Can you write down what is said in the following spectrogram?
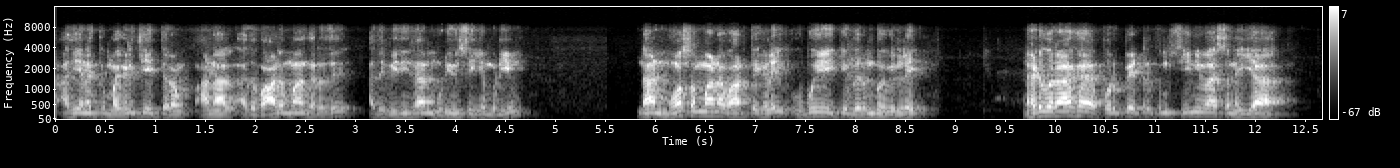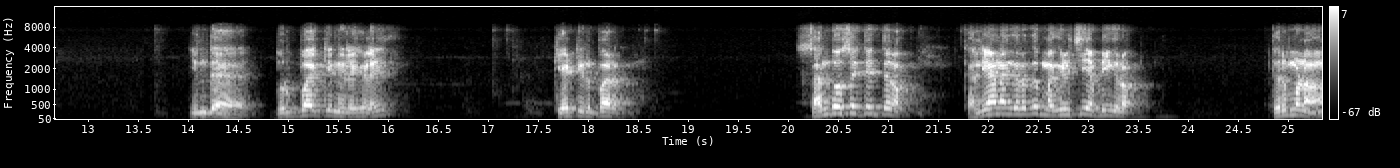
அது எனக்கு மகிழ்ச்சியை தரும். ஆனால் அது வாழுமாங்கிறது அது விதிதான் முடிவு செய்ய முடியும். நான் மோசமான வார்த்தைகளை உபயோகிக்க விரும்பவில்லை. நடுவராக பொறுப்பேற்றிருக்கும் சீனிவாசன் ஐயா இந்த துர்பாக்கிய நிலைகளை கேட்டிருப்பார். சந்தோஷத்தை தரும். கல்யாணங்கிறது மகிழ்ச்சி அப்படிங்கிறோம். திருமணம்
